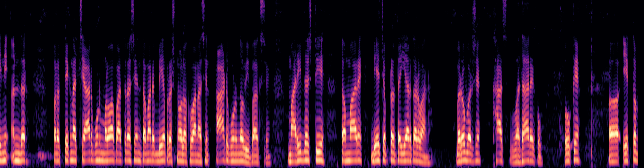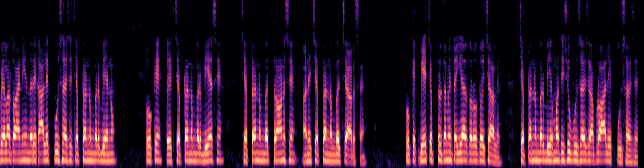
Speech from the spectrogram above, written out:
એની અંદર પ્રત્યેકના ચાર ગુણ મળવા પાત્ર છે અને તમારે બે પ્રશ્નો લખવાના છે આઠ ગુણનો વિભાગ છે. મારી દૃષ્ટિએ તમારે બે ચેપ્ટર તૈયાર કરવાનું. બરાબર છે? ખાસ વધારે કહું. ઓકે એક તો પહેલાં તો આની અંદર એક આલેખ પૂછાય છે ચેપ્ટર નંબર બેનો ઓકે તો એક ચેપ્ટર નંબર બે છે, ચેપ્ટર નંબર ત્રણ છે અને ચેપ્ટર નંબર ચાર છે. ઓકે, બે ચેપ્ટર તમે તૈયાર કરો તોય ચાલે. ચેપ્ટર નંબર બેમાંથી શું પૂછાય છે? આપણો આલેખ છે.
